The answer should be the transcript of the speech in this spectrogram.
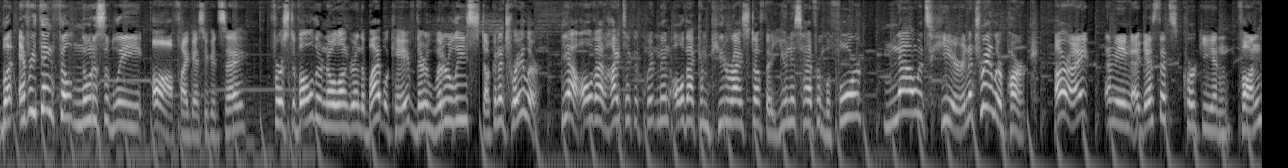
but everything felt noticeably off, I guess you could say. First of all, they're no longer in the Bible cave, they're literally stuck in a trailer. Yeah, all that high tech equipment, all that computerized stuff that Eunice had from before, now it's here in a trailer park. Alright, I mean, I guess that's quirky and fun.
